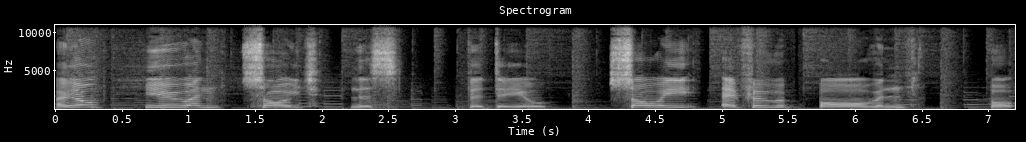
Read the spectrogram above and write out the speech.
I hope you enjoyed this video. Sorry if it was boring, but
